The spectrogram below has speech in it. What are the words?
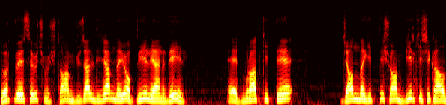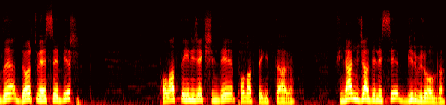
4 vs 3'müş. Tamam güzel diyeceğim de yok değil yani değil. Evet Murat gitti. Can da gitti. Şu an bir kişi kaldı. 4 vs 1. Polat da inecek şimdi. Polat da gitti abi. Final mücadelesi 1-1 oldu.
